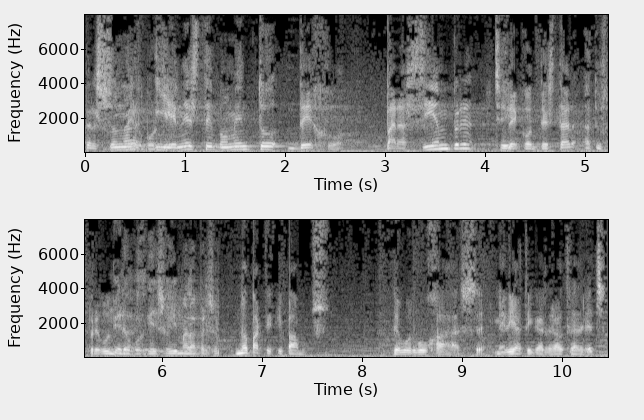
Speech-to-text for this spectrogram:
Persona y en este momento dejo para siempre Sí. de contestar a tus preguntas. Pero porque soy mala persona. No participamos de burbujas mediáticas de la otra derecha.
